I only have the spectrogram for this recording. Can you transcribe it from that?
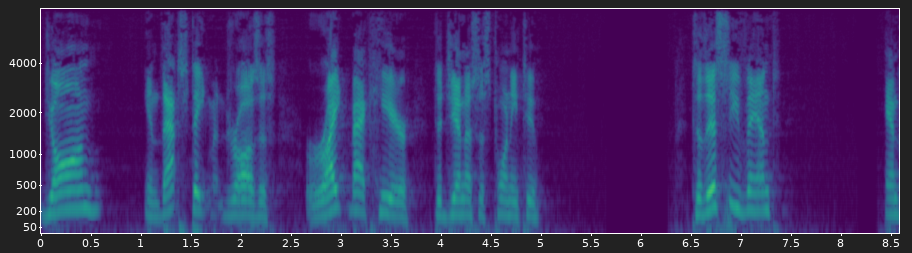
John, in that statement, draws us right back here to Genesis 22 to this event and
